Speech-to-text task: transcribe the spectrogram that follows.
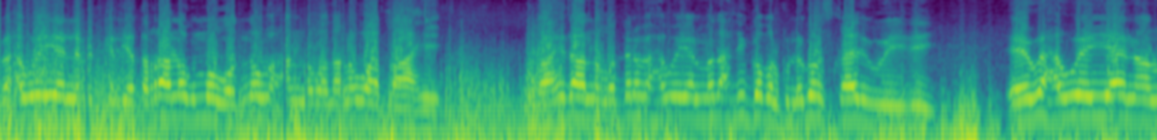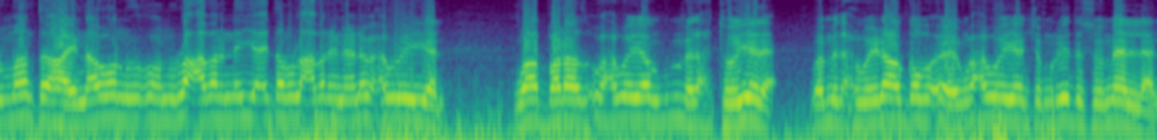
Waxa weeyaan nabadgelyo darro annagu ma wadno waxaanna wadano waa baahi. Baahidaanna wadana waxa weeyaan madaxdii gobolku naga hoos qaadi weydey. Ee waxa weeyaan aanu maanta haynaa waanu la cabanayna iyo ciddaan ula cabanaynaana waxa weeyaan waa bara waxa weeyaan madaxtooyada waa madaxweynaha gobo waxa weeyaan jamhuuriyadda somalilan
